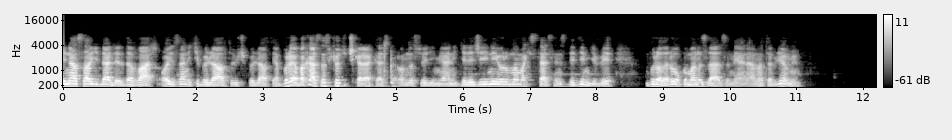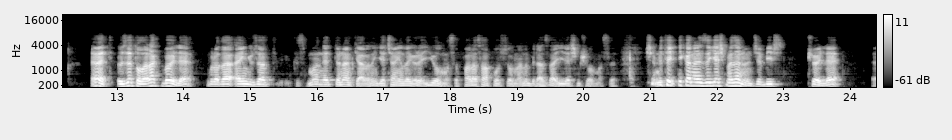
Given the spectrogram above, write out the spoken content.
Finansal giderleri de var. O yüzden 2 bölü 6, 3 bölü 6. Yani buraya bakarsanız kötü çıkar arkadaşlar. Onu da söyleyeyim. Yani geleceğini yorumlamak isterseniz dediğim gibi buraları okumanız lazım. Yani anlatabiliyor muyum? Evet özet olarak böyle. Burada en güzel kısmı net dönem karının geçen yıla göre iyi olması. Parasal pozisyonlarının biraz daha iyileşmiş olması. Şimdi teknik analize geçmeden önce bir şöyle e,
